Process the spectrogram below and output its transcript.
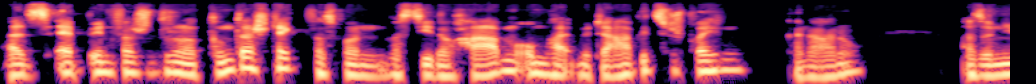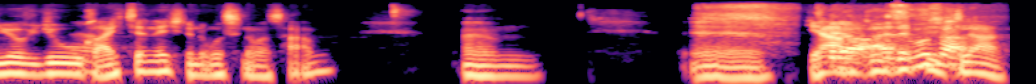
als App-Infrastruktur noch drunter steckt, was man, was die noch haben, um halt mit der API zu sprechen. Keine Ahnung. Also New View ja. reicht ja nicht, du musst ja noch was haben. Ähm, äh, ja, genau, also muss man, klar.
